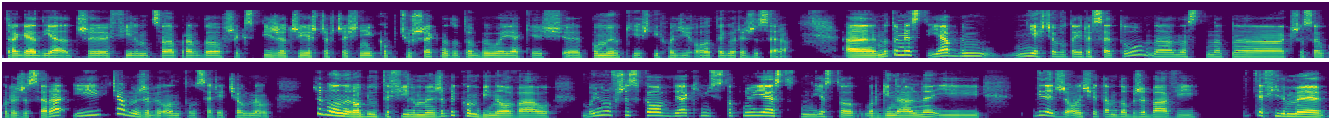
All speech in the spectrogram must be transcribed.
tragedia, czy film Cała Prawda o Szekspirze, czy jeszcze wcześniej Kopciuszek, no to to były jakieś e, pomyłki, jeśli chodzi o tego reżysera. Natomiast ja bym nie chciał tutaj resetu na, na, na, na krzesełku reżysera i chciałbym, żeby on tą serię ciągnął żeby on robił te filmy, żeby kombinował, bo mimo wszystko w jakimś stopniu jest, jest to oryginalne i widać, że on się tam dobrze bawi. Te filmy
